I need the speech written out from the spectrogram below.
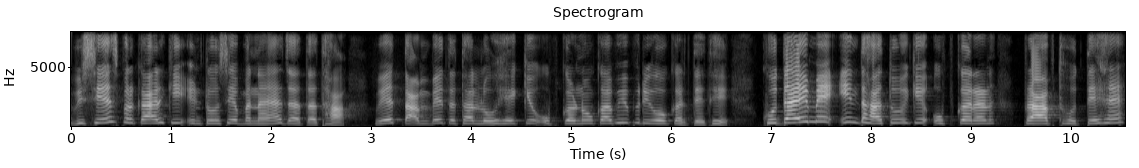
विशेष प्रकार की ईंटों से बनाया जाता था। वे तांबे तथा लोहे के उपकरणों का भी प्रयोग करते थे। खुदाई में इन धातुओं के उपकरण प्राप्त होते हैं।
